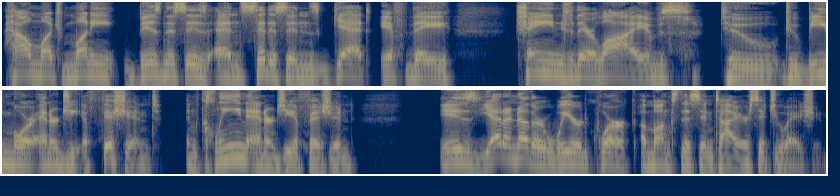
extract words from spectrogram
how much money businesses and citizens get if they change their lives to to be more energy efficient and clean energy efficient is yet another weird quirk amongst this entire situation.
